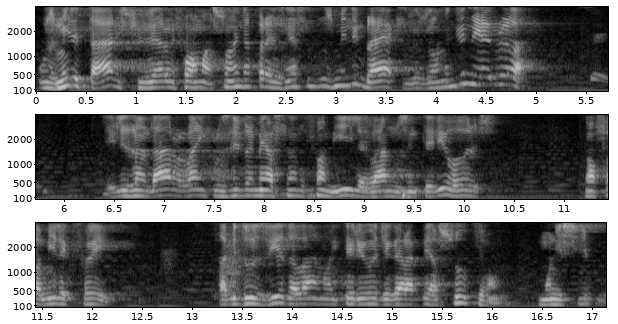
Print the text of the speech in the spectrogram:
os militares tiveram informações da presença dos mini blacks, dos homens de negro lá. Eles andaram lá, inclusive ameaçando família lá nos interiores. Uma família que foi abduzida lá no interior de Garapiaçu, que é um município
